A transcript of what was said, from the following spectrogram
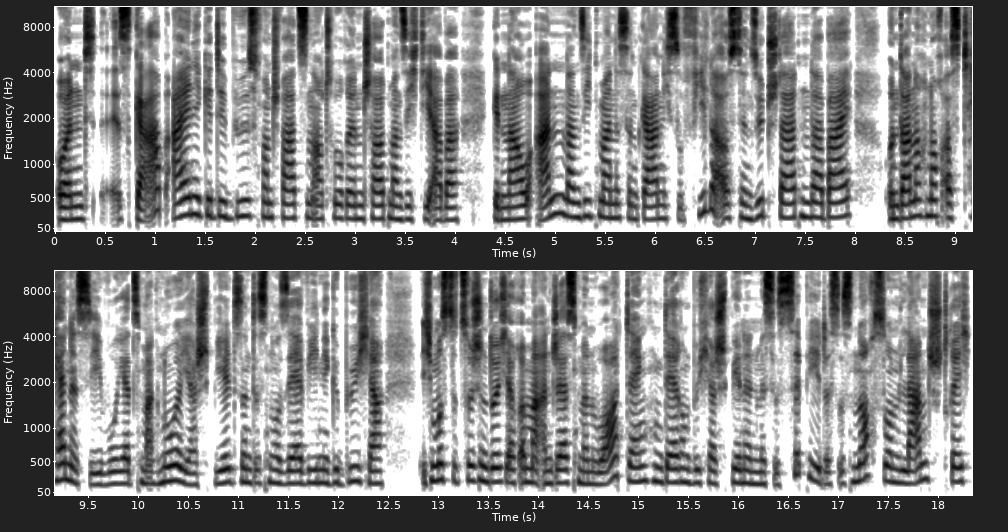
Und es gab einige Debüts von schwarzen Autorinnen. Schaut man sich die aber genau an, dann sieht man, es sind gar nicht so viele aus den Südstaaten dabei. Und dann auch noch aus Tennessee, wo jetzt Magnolia spielt, sind es nur sehr wenige Bücher. Ich musste zwischendurch auch immer an Jasmine Ward denken, deren Bücher spielen in Mississippi. Das ist noch so ein Landstrich,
